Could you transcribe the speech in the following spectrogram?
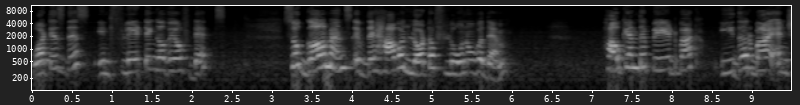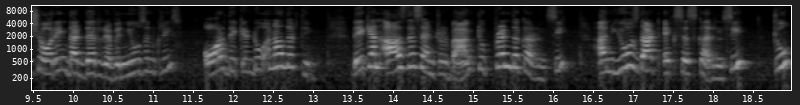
What is this? Inflating away of debts. So governments, if they have a lot of loan over them, how can they pay it back? Either by ensuring that their revenues increase or they can do another thing. They can ask the central bank to print the currency and use that excess currency to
